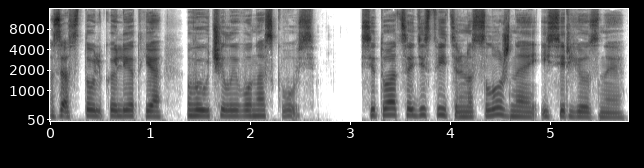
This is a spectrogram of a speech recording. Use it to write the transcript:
За столько лет я выучила его насквозь. Ситуация действительно сложная и серьезная.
